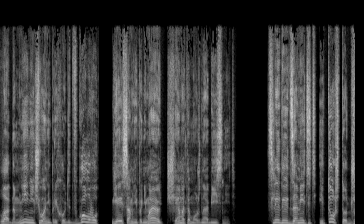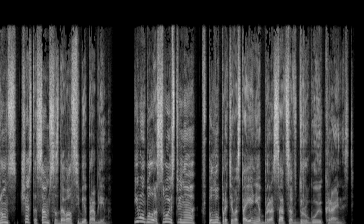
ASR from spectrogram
Ладно, мне ничего не приходит в голову, я и сам не понимаю, чем это можно объяснить. Следует заметить и то, что Джонс часто сам создавал себе проблемы. Ему было свойственно в пылу противостояния бросаться в другую крайность.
